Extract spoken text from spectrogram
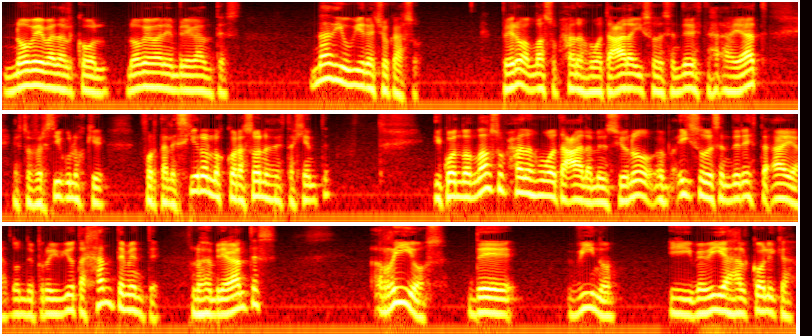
no beban alcohol, no beban embriagantes, nadie hubiera hecho caso. Pero Allah subhanahu wa ta'ala hizo descender estas ayat, estos versículos que fortalecieron los corazones de esta gente. Y cuando Allah subhanahu wa ta'ala mencionó, hizo descender esta ayat donde prohibió tajantemente los embriagantes, ríos de vino y bebidas alcohólicas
